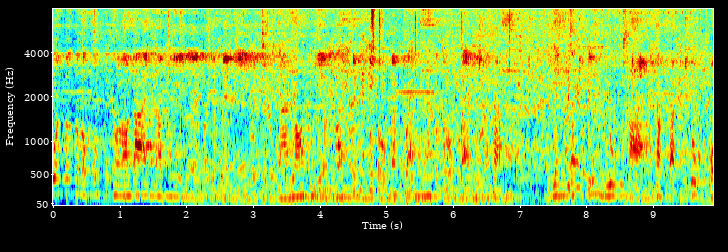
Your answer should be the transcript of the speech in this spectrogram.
บวนตัวตลกจักรของเราได้นะครับนี่เลยก็จะเป็นนี่เป็นจักรยานล้อเดียวนะครับเป็นตัวตลกแบบแว้นนะตัวตลกแว้นนะครับเล่นจักรลิ้งลูกคางนะครับดัดลูก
